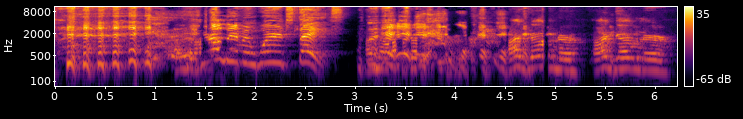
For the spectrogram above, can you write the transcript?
Y'all live in weird states. I know. our governor, our governor,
